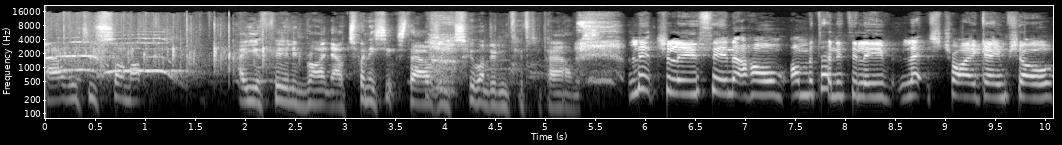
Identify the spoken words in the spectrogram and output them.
How would you sum up how you're feeling right now? £26,250. Literally sitting at home on maternity leave. Let's try a game show.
